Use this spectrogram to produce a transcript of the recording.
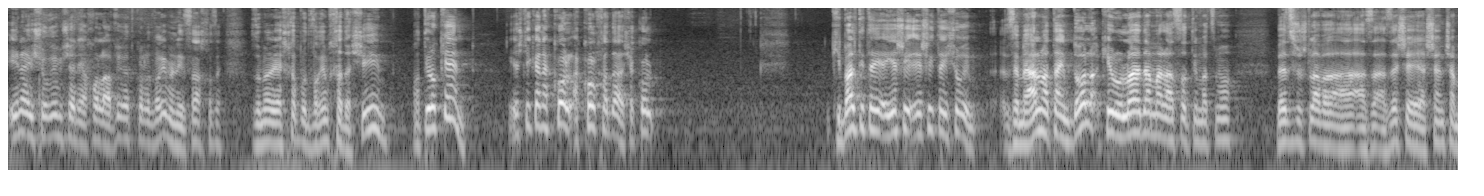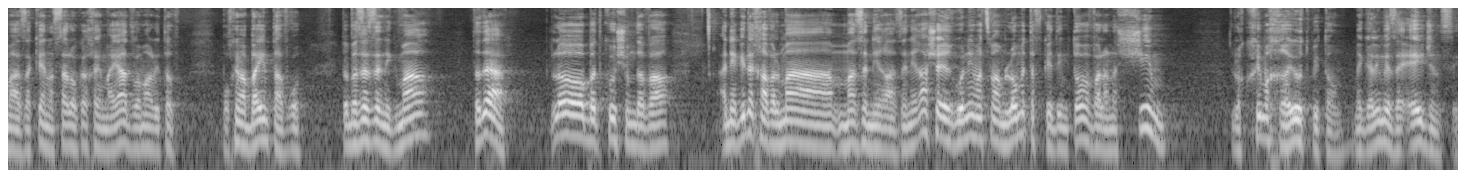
הנה האישורים שאני יכול להעביר את כל הדברים, אני אזרח הזה. אז הוא אומר לי, יש לך פה דברים חדשים? אמרתי לו, כן, יש לי כאן הכל, הכל חדש, הכל... קיבלתי את ה... יש, יש לי את האישורים. זה מעל 200 דולר? כאילו, לא ידע מה לעשות עם עצמו. באיזשהו שלב, זה שישן שם, הזקן, עשה לו ככה עם היד, והוא אמר לי, טוב, ברוכים הבאים, תעברו. ובזה זה נגמר. אתה יודע, לא בדקו שום דבר. אני אגיד לך אבל מה, מה זה נראה. זה נראה שהארגונים עצמם לא מתפקדים טוב, אבל אנשים לוקחים אחריות פתאום, מגלים איזה agency.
